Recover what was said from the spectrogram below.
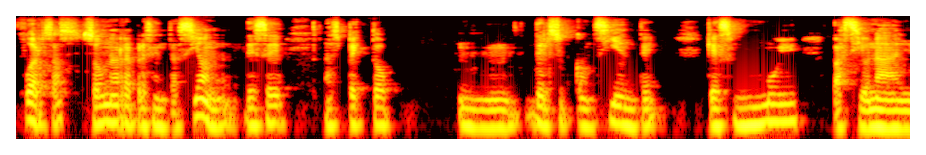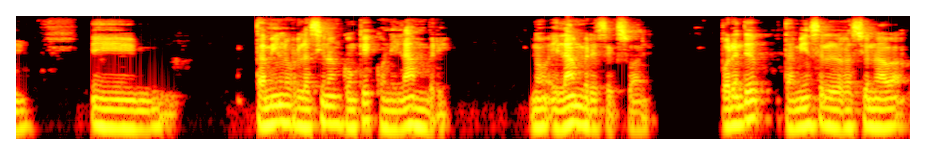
fuerzas son una representación de ese aspecto mm, del subconsciente que es muy pasional. Eh, también lo relacionan con qué? Con el hambre. ¿No? el hambre sexual. Por ende, también se le relacionaba,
